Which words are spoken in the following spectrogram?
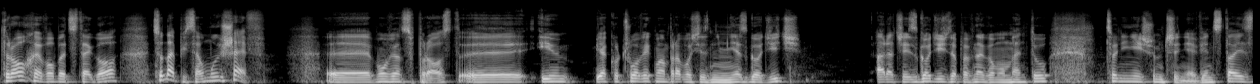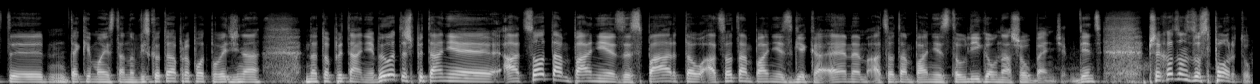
trochę wobec tego, co napisał mój szef. Y, mówiąc wprost, i jako człowiek mam prawo się z nim nie zgodzić, a raczej zgodzić do pewnego momentu, co niniejszym czynię. Więc to jest y, takie moje stanowisko. To a propos odpowiedzi na, na to pytanie. Było też pytanie, a co tam panie ze Spartą, a co tam panie z GKM-em, a co tam panie z tą ligą naszą będzie. Więc przechodząc do sportu,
